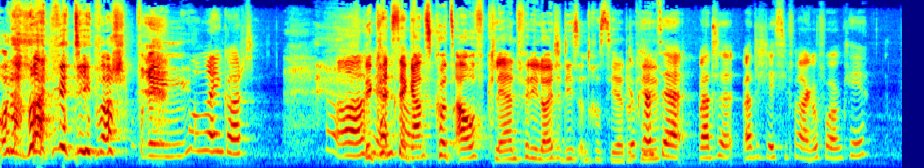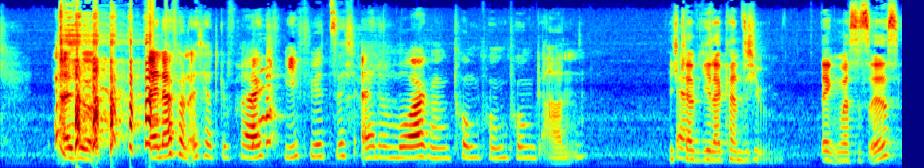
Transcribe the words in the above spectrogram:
oder sollen wir die überspringen? Oh mein Gott. Oh, wir können es ja ganz kurz aufklären für die Leute, die es interessiert, okay? Du kannst ja, warte, warte, ich lese die Frage vor, okay? Also, einer von euch hat gefragt, wie fühlt sich eine Morgen Punkt Punkt Punkt an? Ich ja. glaube, jeder kann sich denken, was das ist.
